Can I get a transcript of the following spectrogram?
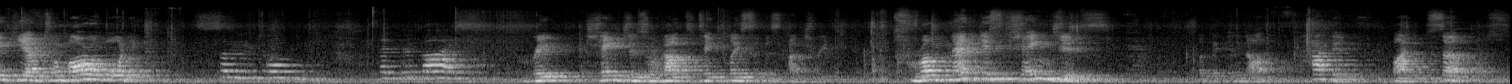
In Kiev tomorrow morning. So you told me. Then goodbye. Great changes are about to take place in this country. Tremendous changes. But they cannot happen by themselves.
